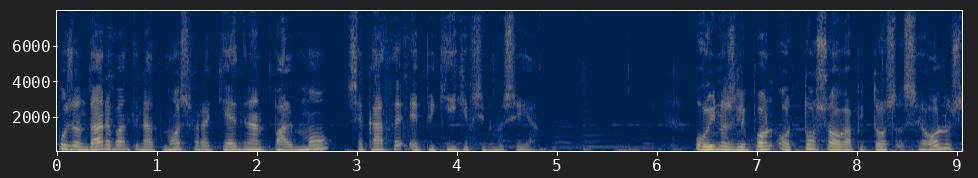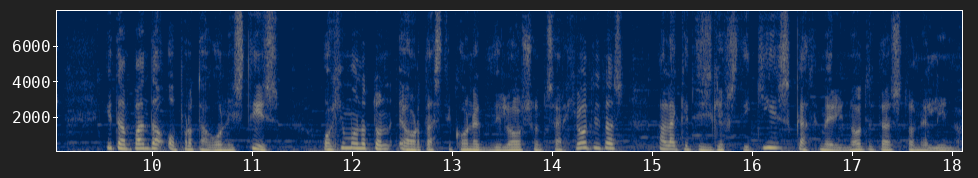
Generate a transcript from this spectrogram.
που ζωντάνευαν την ατμόσφαιρα και έδιναν παλμό σε κάθε επικήκευση γνωσία. Ο Ίνος λοιπόν ο τόσο αγαπητός σε όλους ήταν πάντα ο πρωταγωνιστής όχι μόνο των εορταστικών εκδηλώσεων της αρχαιότητας αλλά και της γευστικής καθημερινότητας των Ελλήνων.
